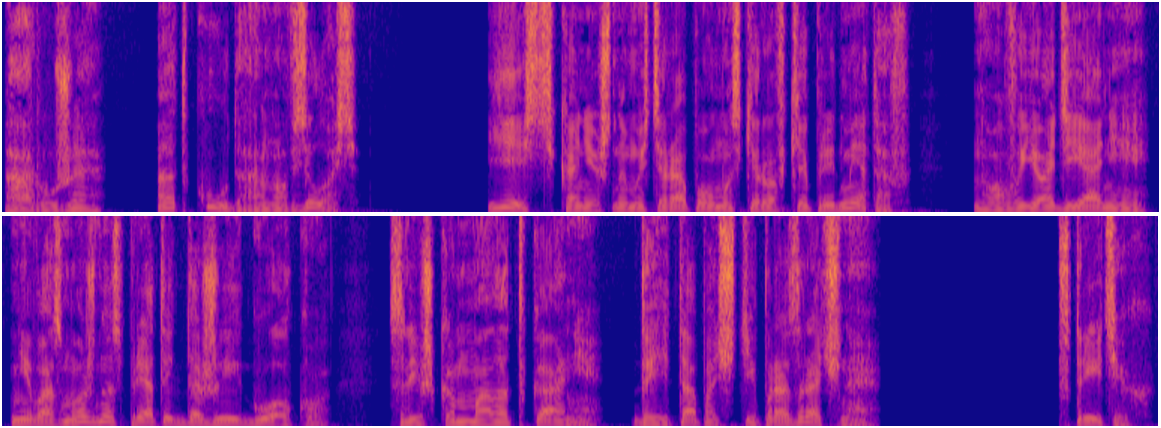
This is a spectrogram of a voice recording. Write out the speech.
А оружие? Откуда оно взялось? Есть, конечно, мастера по маскировке предметов, но в ее одеянии невозможно спрятать даже иголку, Слишком мало ткани, да и та почти прозрачная. В-третьих,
